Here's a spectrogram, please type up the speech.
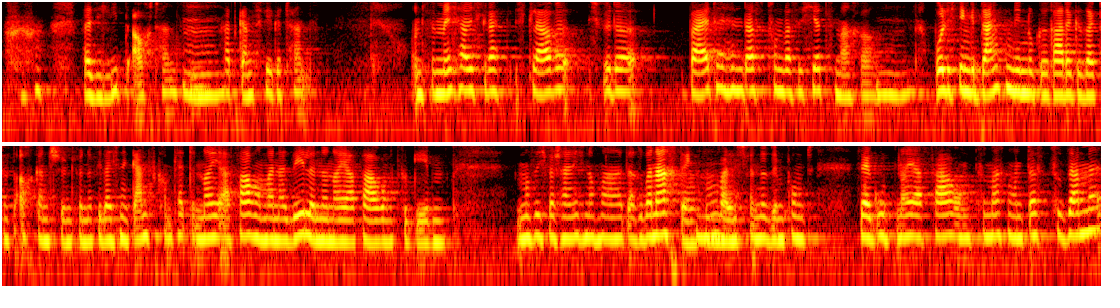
weil sie liebt auch tanzen, mhm. hat ganz viel getanzt. Und für mich habe ich gedacht, ich glaube, ich würde weiterhin das tun, was ich jetzt mache. Mhm. Obwohl ich den Gedanken, den du gerade gesagt hast, auch ganz schön finde, vielleicht eine ganz komplette neue Erfahrung meiner Seele, eine neue Erfahrung zu geben. Muss ich wahrscheinlich nochmal darüber nachdenken, mhm. weil ich finde den Punkt sehr gut, neue Erfahrungen zu machen und das zu sammeln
